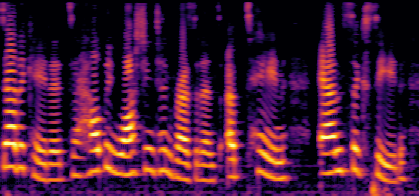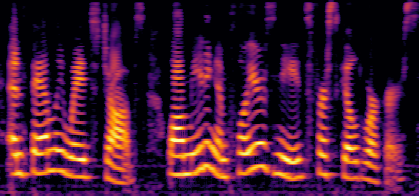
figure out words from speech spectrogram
dedicated to helping Washington residents obtain and succeed in family wage jobs while meeting employers' needs for skilled workers.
